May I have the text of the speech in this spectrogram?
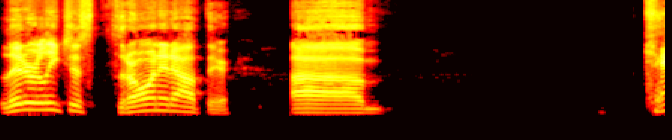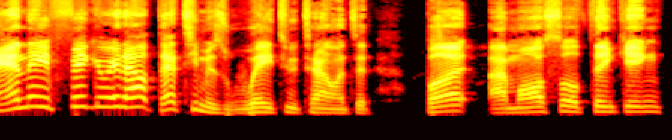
literally just throwing it out there. Um, can they figure it out? That team is way too talented. But I'm also thinking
